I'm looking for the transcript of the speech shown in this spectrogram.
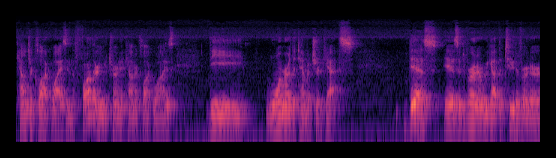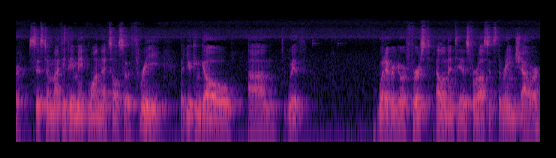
counterclockwise. And the farther you turn it counterclockwise, the warmer the temperature gets. This is a diverter. We got the two diverter system. I think they make one that's also three, but you can go um, with whatever your first element is. For us, it's the rain shower.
